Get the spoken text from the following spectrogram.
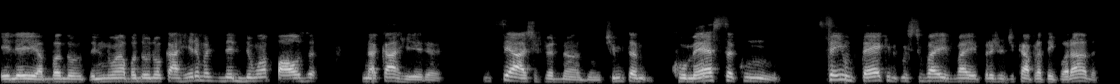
ele abandonou, ele não abandonou a carreira, mas ele deu uma pausa na carreira. O que você acha, Fernando? O time tá, começa com sem um técnico, isso vai, vai prejudicar para a temporada?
